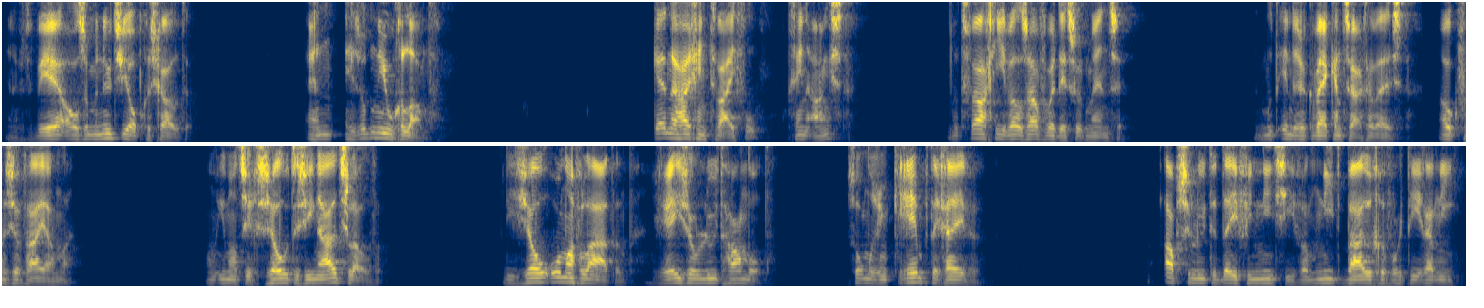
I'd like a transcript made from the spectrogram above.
en heeft weer al zijn munitie opgeschoten. En is opnieuw geland. Kende hij geen twijfel, geen angst? Dat vraag je je wel eens af bij dit soort mensen. Het moet indrukwekkend zijn geweest, ook van zijn vijanden. Om iemand zich zo te zien uitsloven. Die zo onaflatend, resoluut handelt, zonder een krimp te geven. Absolute definitie van niet buigen voor tirannie.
